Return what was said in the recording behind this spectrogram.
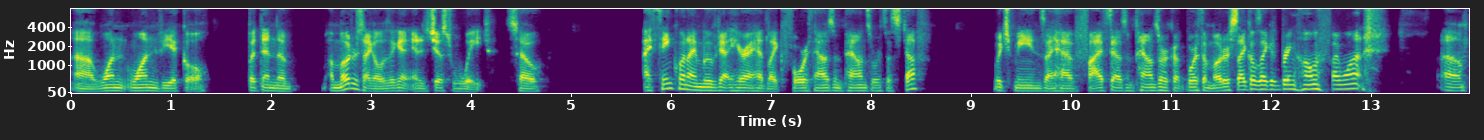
uh, one one vehicle. But then the a motorcycle is again and it's just weight. So i think when i moved out here i had like 4000 pounds worth of stuff which means i have 5000 pounds worth of, worth of motorcycles i could bring home if i want. Um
